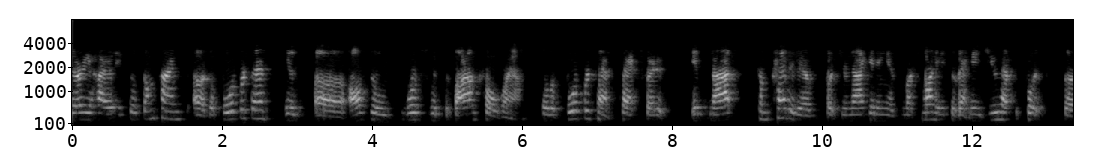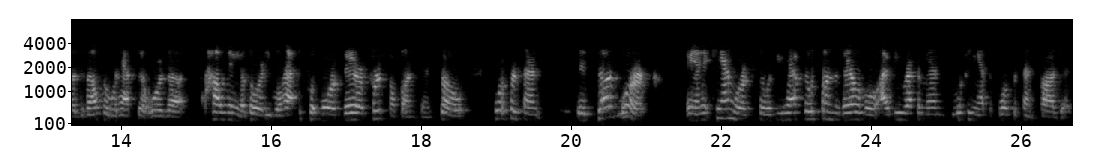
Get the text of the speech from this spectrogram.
very highly. So sometimes uh, the 4% is uh, also works with the bond program. So the 4% tax credit, it's not competitive, but you're not getting as much money. So that means you have to put the developer would have to, or the housing authority will have to put more of their personal funds in. So 4%, it does work and it can work. So if you have those funds available, I do recommend looking at the 4% project,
